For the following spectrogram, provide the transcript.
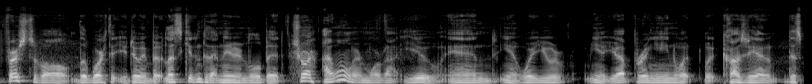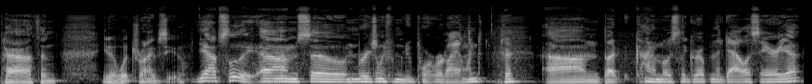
first of all the work that you're doing but let's get into that in a little bit Sure. i want to learn more about you and you know where you were you know your upbringing what what caused you on this path and you know what drives you Yeah, absolutely. Um, so I'm originally from Newport, Rhode Island. Okay. Um, but kind of mostly grew up in the Dallas area.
